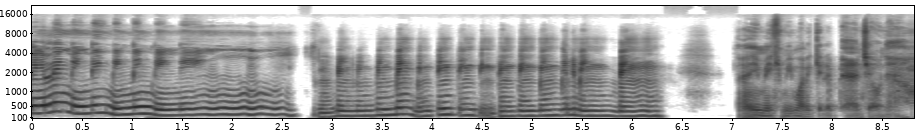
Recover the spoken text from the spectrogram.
Ding a ling ding ding ding ding ding ding. Bing bing bing bing bing bing bing bing bing bing bing bing bing bing bing. Now you're making me want to get a banjo now.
